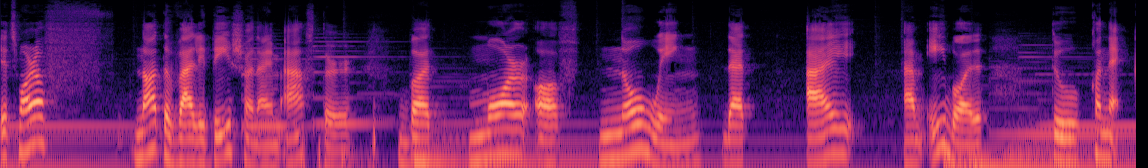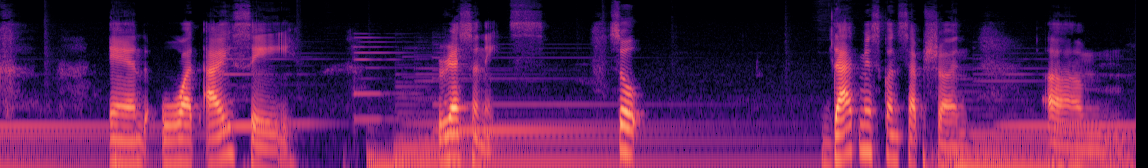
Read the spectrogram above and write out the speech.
it's more of not the validation I'm after, but more of knowing that I am able to connect and what I say resonates. So that misconception um,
